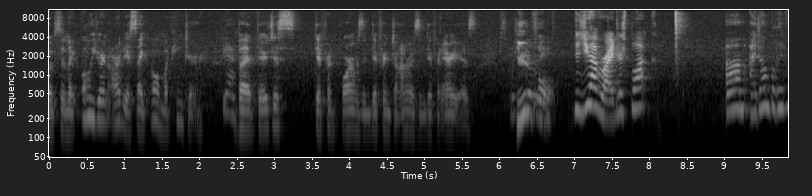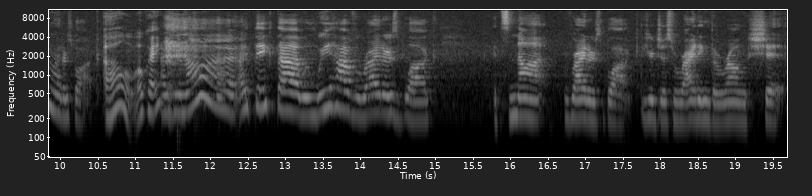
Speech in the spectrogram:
when someone like, oh, you're an artist, like oh, I'm a painter. Yeah. But they're just different forms and different genres and different areas. It's beautiful. Did you have writer's block? Um, I don't believe in writer's block. Oh, okay. I do not. I think that when we have writer's block, it's not writer's block. You're just writing the wrong shit.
